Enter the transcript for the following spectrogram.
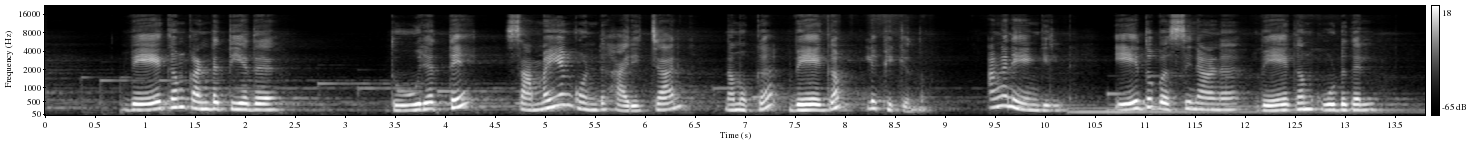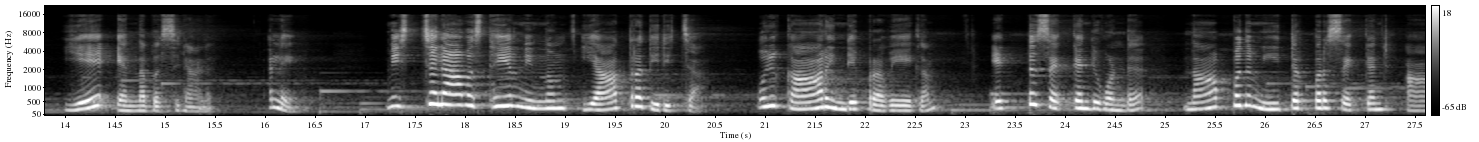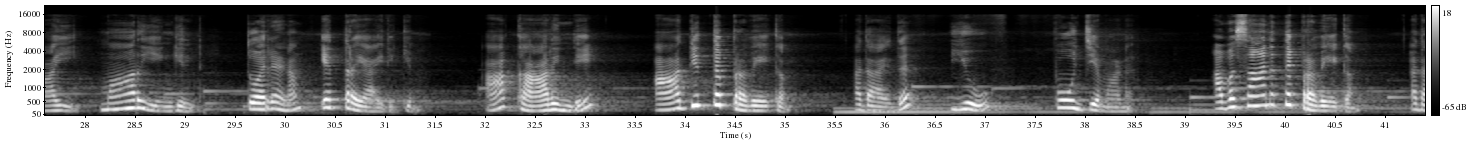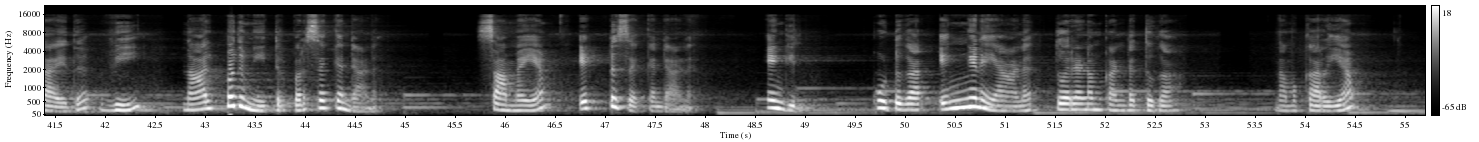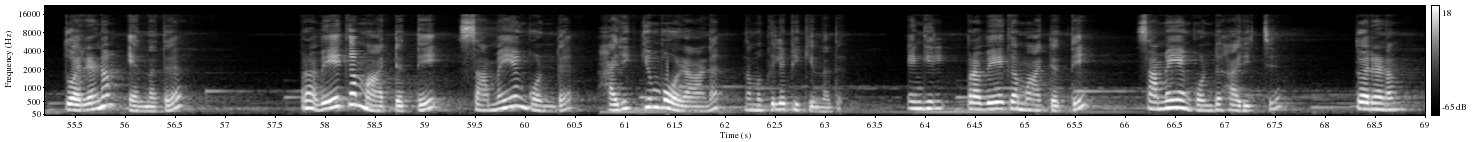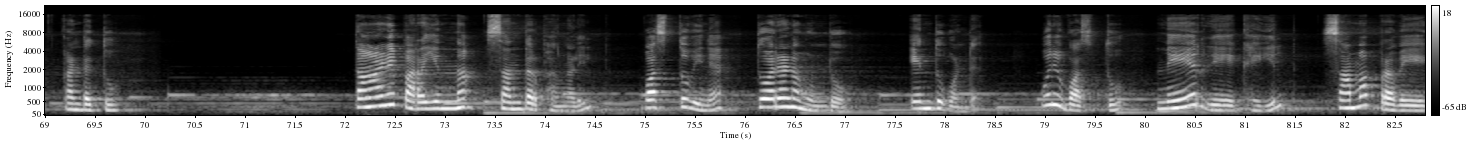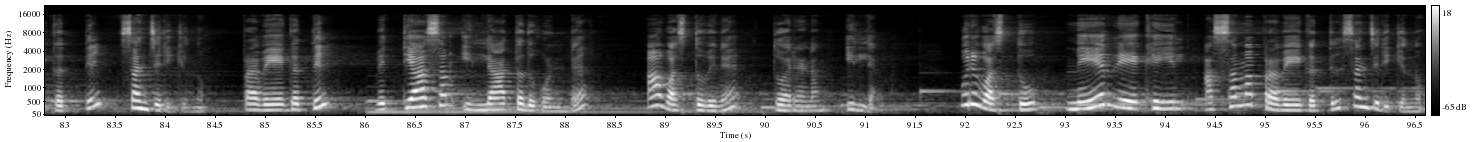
വേഗം കണ്ടെത്തിയത്? ദൂരത്തെ സമയം കൊണ്ട് ഹരിച്ചാൽ നമുക്ക് വേഗം ലഭിക്കുന്നു. അങ്ങനെയെങ്കിൽ ഏതു ബസ്സിനാണ് വേഗം കൂടുതൽ? എ എന്ന ബസ്സിനാണ്. അല്ലേ? നിശ്ചലാവസ്ഥയിൽ നിന്നും യാത്ര തിരിച്ച ഒരു കാറിന്റെ പ്രവേഗം എട്ട് സെക്കൻഡ് കൊണ്ട് നാൽപ്പത് മീറ്റർ പെർ സെക്കൻഡ് ആയി മാറിയെങ്കിൽ ത്വരണം എത്രയായിരിക്കും? ആ കാറിന്റെ ആദ്യത്തെ പ്രവേഗം അതായത് യു പൂജ്യമാണ്. അവസാനത്തെ പ്രവേഗം അതായത് വി നാൽപ്പത് മീറ്റർ പെർ സെക്കൻഡാണ്. സമയം എട്ട് സെക്കൻഡാണ്. എങ്കിൽ കൂട്ടുകാർ എങ്ങനെയാണ് ത്വരണം കണ്ടെത്തുക? നമുക്കറിയാം. ത്വരണം എന്നത് പ്രവേഗമാറ്റത്തെ സമയം കൊണ്ട് ഹരിക്കുമ്പോഴാണ് നമുക്ക് ലഭിക്കുന്നത്. എങ്കിൽ പ്രവേഗമാറ്റത്തെ സമയം കൊണ്ട് ഹരിച്ച് ത്വരണം കണ്ടെത്തൂ. താഴെ പറയുന്ന സന്ദർഭങ്ങളിൽ വസ്തുവിന് ത്വരണമുണ്ടോ? എന്തുകൊണ്ട്? ഒരു വസ്തു നേർരേഖയിൽ സമപ്രവേഗത്തിൽ സഞ്ചരിക്കുന്നു. പ്രവേഗത്തിൽ വ്യത്യാസം ഇല്ലാത്തതുകൊണ്ട് ആ വസ്തുവിന് ത്വരണം ഇല്ല. ഒരു വസ്തു നേർരേഖയിൽ അസമപ്രവേഗത്തിൽ സഞ്ചരിക്കുന്നു.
